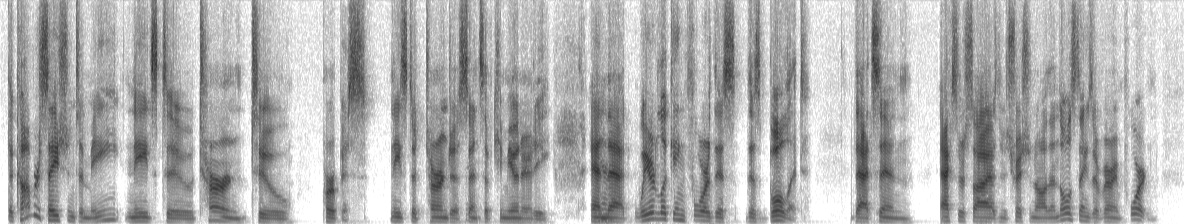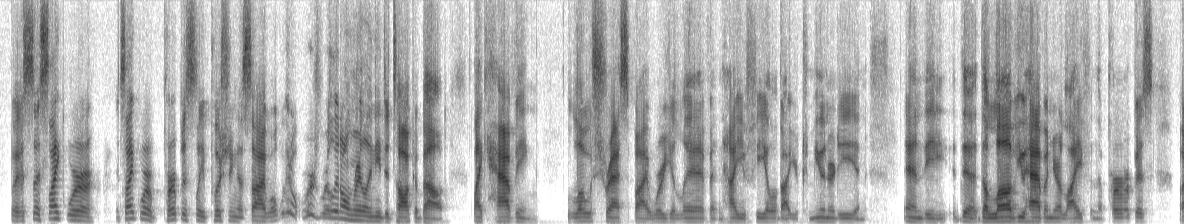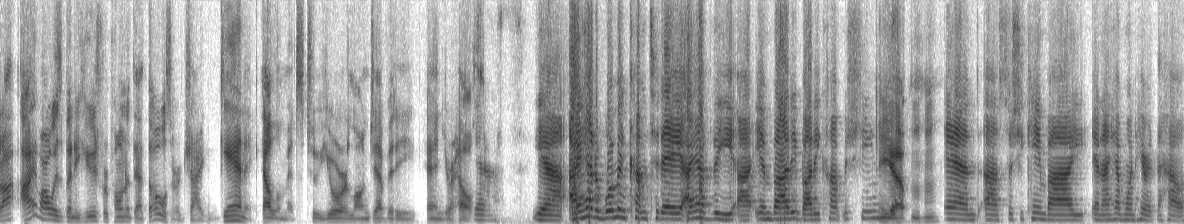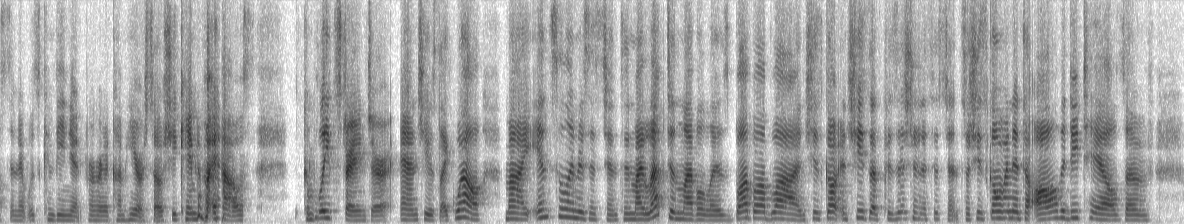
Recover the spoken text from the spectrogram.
The conversation to me needs to turn to purpose, needs to turn to a sense of community, and Yeah. that we're looking for this this bullet that's in exercise, nutrition, all. And those things are very important. But it's it's like we're it's like we're purposely pushing aside. Well, we don't we really don't really need to talk about like having low stress by where you live and how you feel about your community and and the the, the love you have in your life and the purpose. But I, I've always been a huge proponent that those are gigantic elements to your longevity and your health. Yes. Yeah. I had a woman come today. I have the uh, InBody body comp machine. Yeah. hmm And uh, so she came by, and I have one here at the house, and it was convenient for her to come here. So she came to my house, complete stranger, and she was like, "Well, my insulin resistance and my leptin level is blah blah blah." And she's going, and she's a physician assistant, so she's going into all the details of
